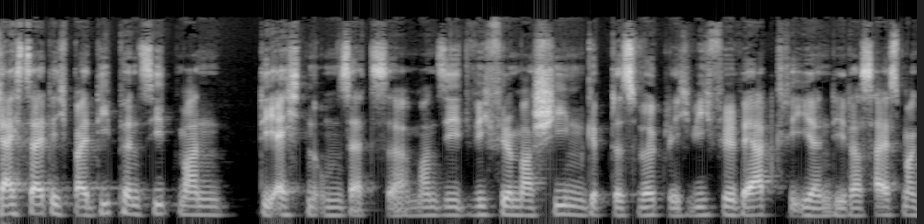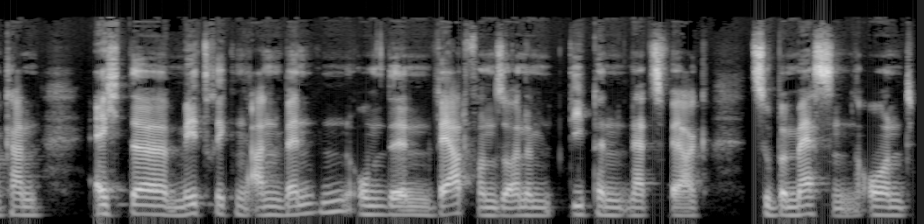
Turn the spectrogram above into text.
Gleichzeitig bei Deepin sieht man die echten Umsätze. Man sieht, wie viel Maschinen gibt es wirklich, wie viel Wert kreieren die. Das heißt, man kann echte Metriken anwenden, um den Wert von so einem Deepen-Netzwerk zu bemessen. Und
